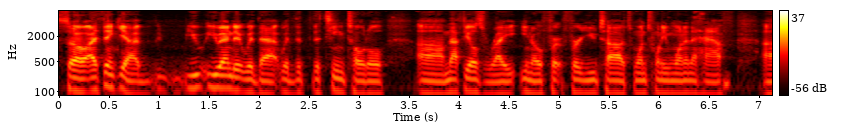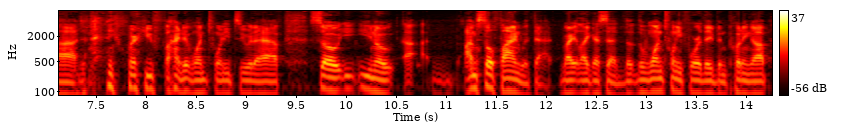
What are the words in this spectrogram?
So I think yeah, you you end it with that with the, the team total. Um, that feels right. You know, for, for Utah, it's 121 and a half, uh, depending where you find it, 122 and a half. So, you, you know, uh, I'm still fine with that, right? Like I said, the, the 124 they've been putting up,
